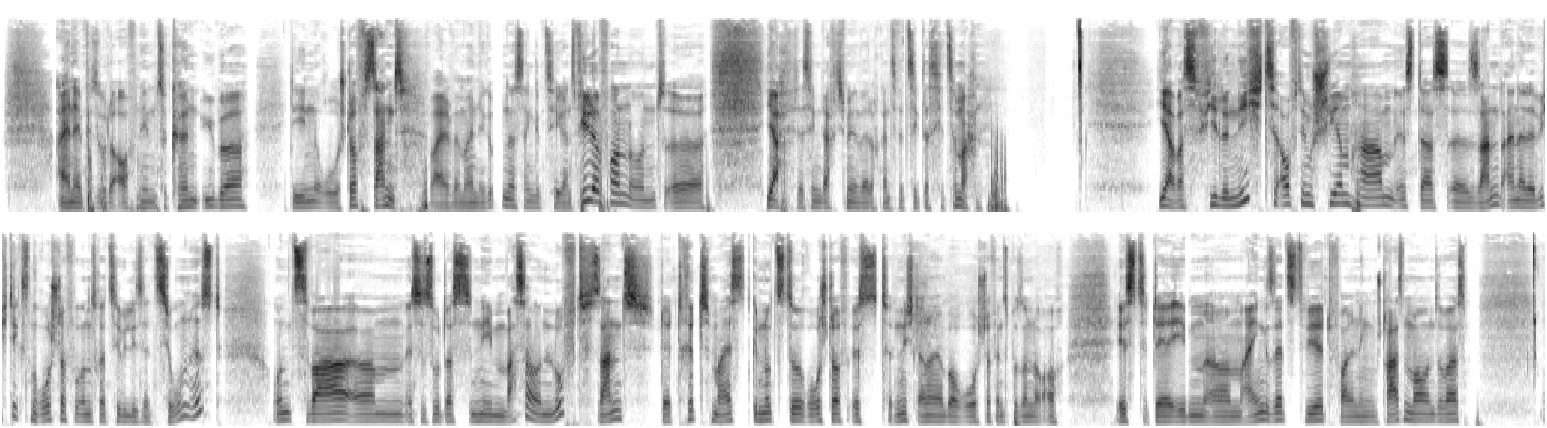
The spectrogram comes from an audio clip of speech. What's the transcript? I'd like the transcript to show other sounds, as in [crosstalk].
eine Episode aufnehmen zu können über den Rohstoff Sand. Weil wenn man in Ägypten ist, dann gibt's hier ganz viel davon und äh, ja, deswegen dachte ich mir, wäre doch ganz witzig, das hier zu machen. Ja, was viele nicht auf dem Schirm haben, ist, dass äh, Sand einer der wichtigsten Rohstoffe unserer Zivilisation ist. Und zwar ähm, ist es so, dass neben Wasser und Luft Sand der drittmeist genutzte Rohstoff ist, nicht erneuerbarer Rohstoff insbesondere auch ist, der eben ähm, eingesetzt wird, vor allen Dingen im Straßenbau und sowas.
